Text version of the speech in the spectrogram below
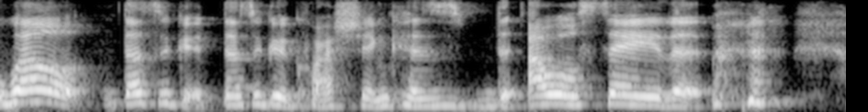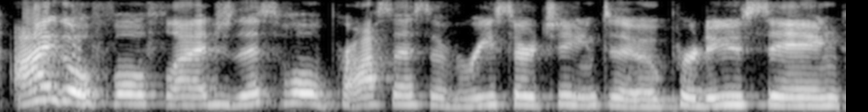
Well, that's a good that's a good question because th- I will say that I go full fledged. This whole process of researching to producing,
